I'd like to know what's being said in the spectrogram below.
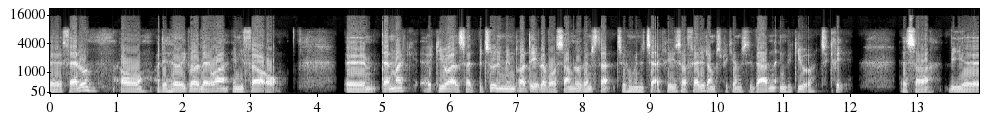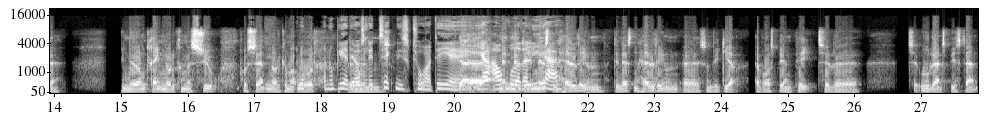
øh, faldet, og, og det havde ikke været lavere end i 40 år. Øh, Danmark giver altså et betydeligt mindre del af vores samlede velstand til humanitære kriser og fattigdomsbekæmpelse i verden, end vi giver til krig. Altså, vi, øh, vi er nede omkring 0,7 procent, 0,8. Og nu bliver det også øhm, lidt teknisk, Thor. Det er, ja, ja, ja, jeg afbryder men, men dig lige her. Halvdelen, det er næsten halvdelen, øh, som vi giver af vores BNP til, øh, til udlandsbistand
